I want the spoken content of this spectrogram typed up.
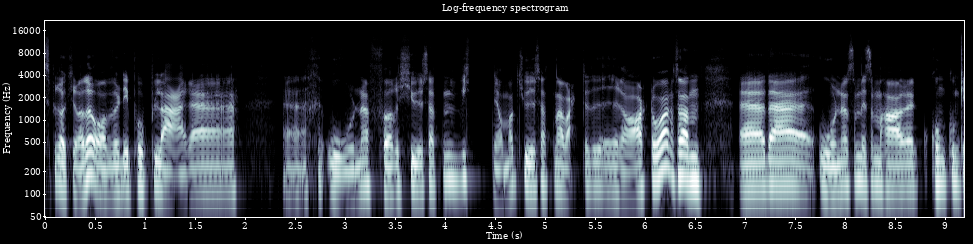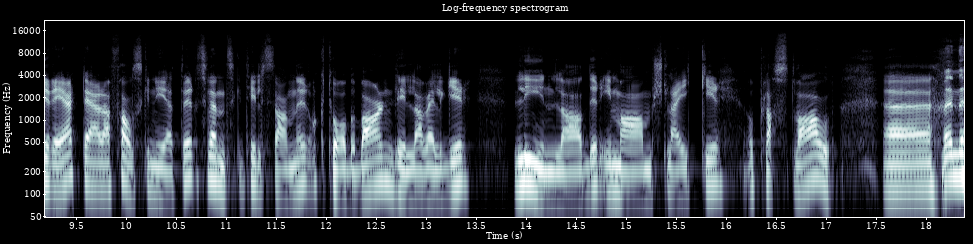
Språkrådet over de populære eh, ordene for 2017 vitner om at 2017 har vært et rart år. Sånn, eh, det er ordene som liksom har kon konkurrert. Det er da falske nyheter, svenske tilstander, oktoberbarn, lillavelger, lynlader, imamsleiker og plasthval. Uh, Men,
